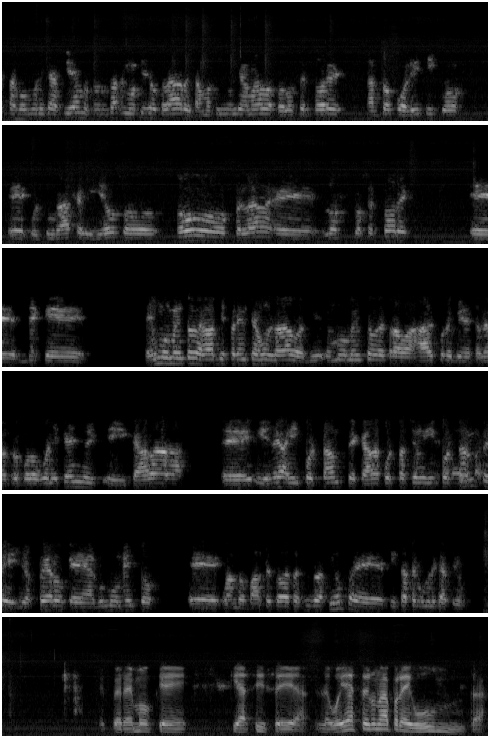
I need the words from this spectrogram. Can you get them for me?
esa comunicación. Nosotros hemos sido claros, estamos haciendo un llamado a todos los sectores, tanto políticos, eh, culturales, religiosos, todos, ¿verdad?, eh, los, los, sectores, eh, de que es un momento de dejar diferencias a un lado, es un momento de trabajar por el bienestar de nuestro pueblo guaniqueño y, y cada eh, idea es importante, cada aportación es importante y yo espero que en algún momento, eh, cuando pase toda esta situación, pues exista esta comunicación. Esperemos que, que así sea. Le voy a hacer una pregunta.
